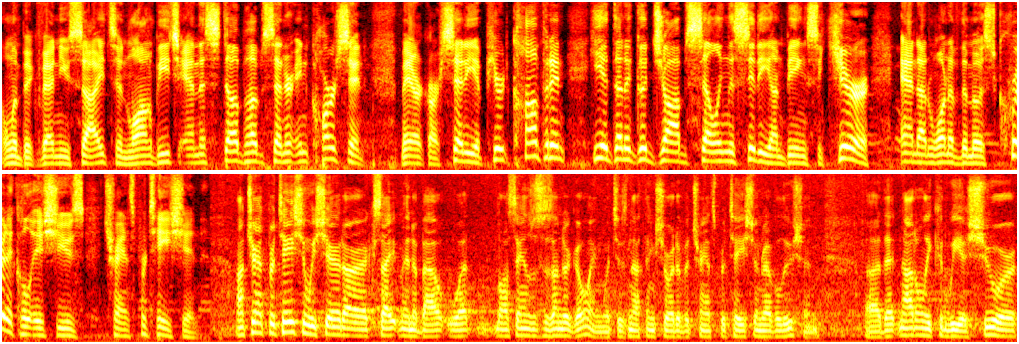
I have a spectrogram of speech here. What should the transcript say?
Olympic venue sites in Long Beach, and the StubHub Center in Carson. Mayor Garcetti appeared confident he had done a good job selling the city on being secure and on one of the most critical issues, transportation. On transportation, we shared our excitement about what Los Angeles is undergoing, which is nothing short of a transportation revolution. Uh, that not only could we assure,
